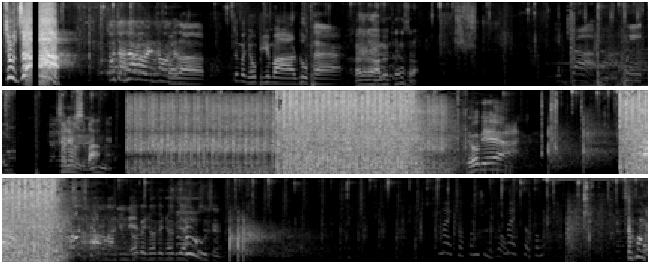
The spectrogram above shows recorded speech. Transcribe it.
就这。我脚下还有一只。我操，这么牛逼吗？路喷。刚才被喷死了。三六十八。牛逼！好抢了，牛逼牛逼牛逼！麦克风进入，麦克风。在后面。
